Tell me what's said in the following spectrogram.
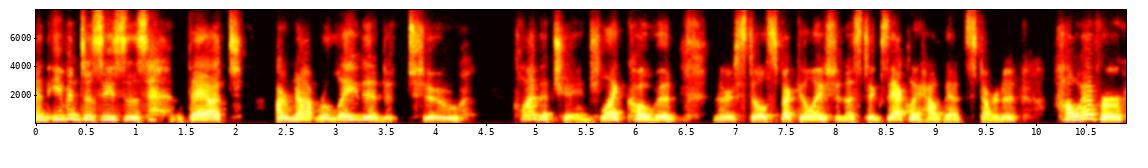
And even diseases that are not related to climate change, like COVID, there's still speculation as to exactly how that started. However,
